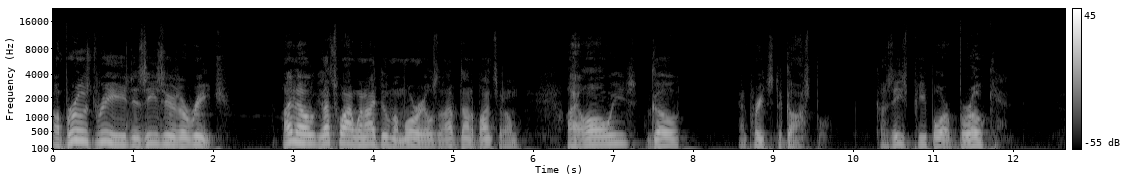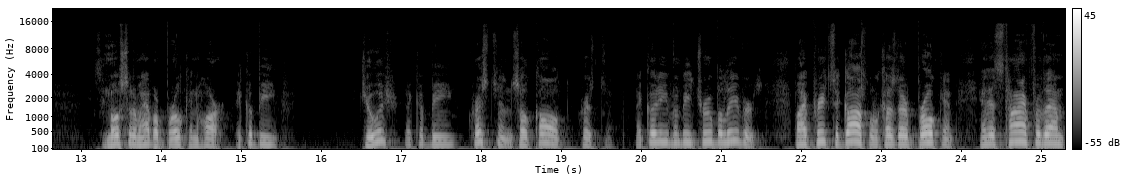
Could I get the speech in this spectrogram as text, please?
A bruised reed is easier to reach. I know that's why when I do memorials, and I've done a bunch of them, I always go and preach the gospel because these people are broken. Most of them have a broken heart. They could be Jewish, they could be Christian, so called Christian. They could even be true believers. But I preach the gospel because they're broken. And it's time for them,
